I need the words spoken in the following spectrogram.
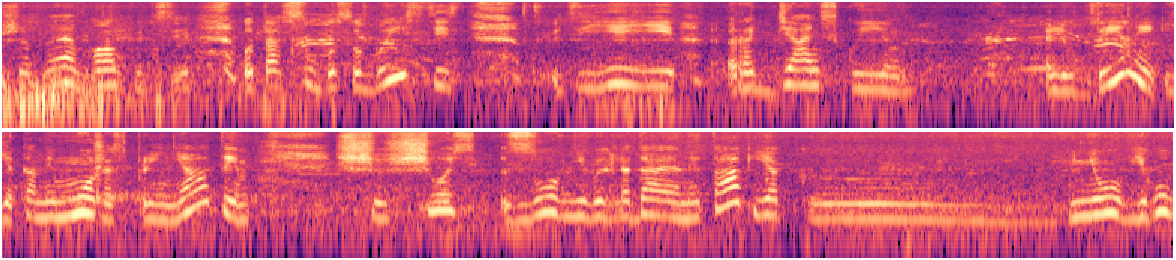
Живе, мабуть, ота субособистість цієї радянської людини, яка не може сприйняти, що щось зовні виглядає не так, як е, в нього в його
